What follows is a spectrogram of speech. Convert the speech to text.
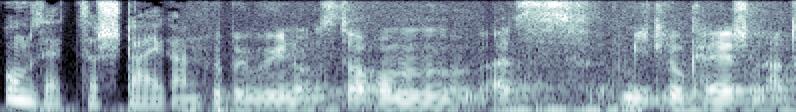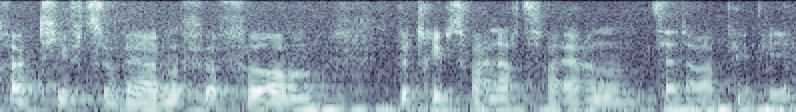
Umsätze steigern. Wir bemühen uns darum, als Mietlocation attraktiv zu werden für Firmen, Betriebsweihnachtsfeiern etc. pp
